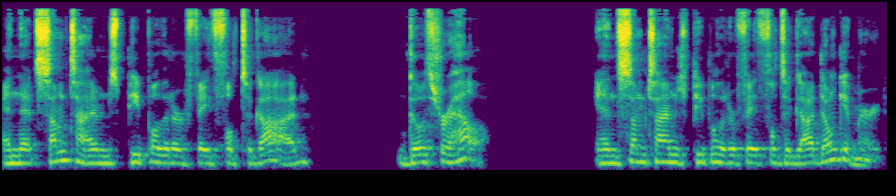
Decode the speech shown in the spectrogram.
And that sometimes people that are faithful to God go through hell. And sometimes people that are faithful to God don't get married.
